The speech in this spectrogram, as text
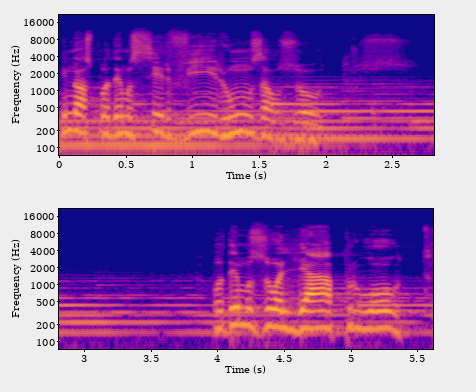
E nós podemos servir uns aos outros. Podemos olhar para o outro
